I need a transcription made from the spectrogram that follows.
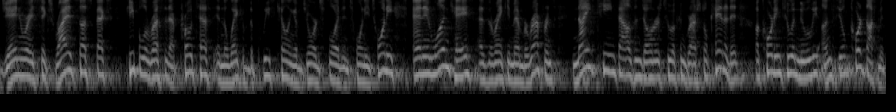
January 6 riot suspects, people arrested at protest in the wake of the police killing of George Floyd in 2020, and in one case, as the ranking member referenced, 19,000 donors to a congressional candidate, according to a newly unsealed court document.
